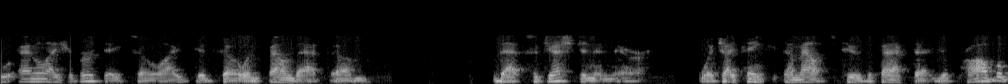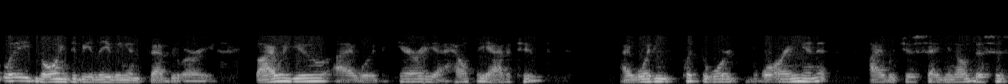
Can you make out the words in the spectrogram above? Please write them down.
to analyze your birth date, so I did so and found that um, that suggestion in there, which I think amounts to the fact that you're probably going to be leaving in February. If I were you, I would carry a healthy attitude. I wouldn't put the word boring in it. I would just say, you know, this is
